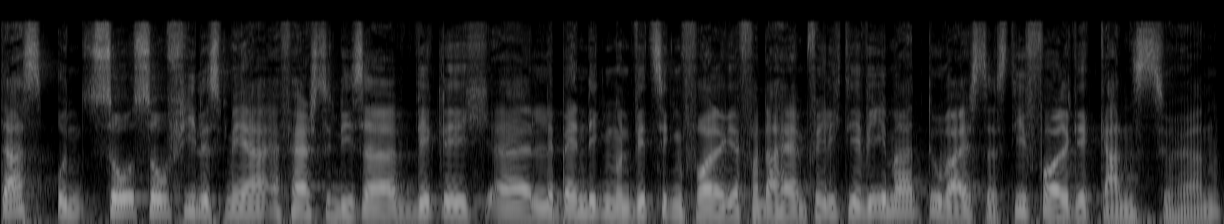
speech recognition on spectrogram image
Das und so, so vieles mehr erfährst du in dieser wirklich äh, lebendigen und witzigen Folge. Von daher empfehle ich dir wie immer, du weißt es, die Folge ganz zu hören.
